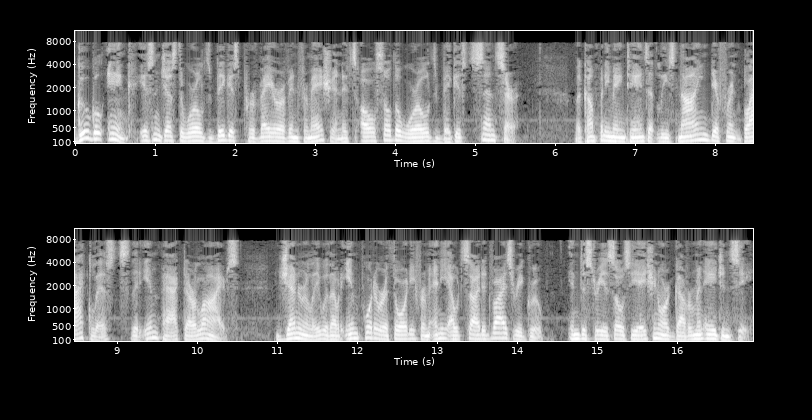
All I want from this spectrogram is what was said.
Google Inc. isn't just the world's biggest purveyor of information, it's also the world's biggest censor. The company maintains at least nine different blacklists that impact our lives, generally without input or authority from any outside advisory group, industry association, or government agency.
